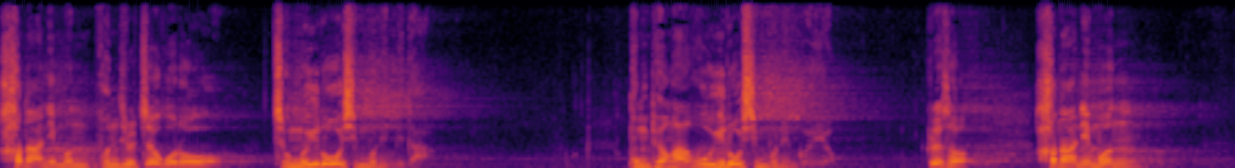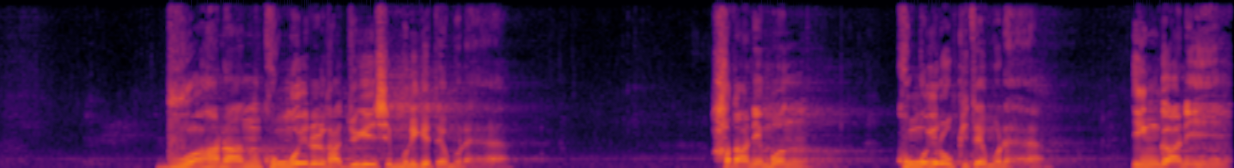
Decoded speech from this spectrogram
하나님은 본질적으로 정의로우신 분입니다. 공평하고 의로우신 분인 거예요. 그래서 하나님은 무한한 공의를 가지고 계신 분이기 때문에 하나님은 공의롭기 때문에 인간이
